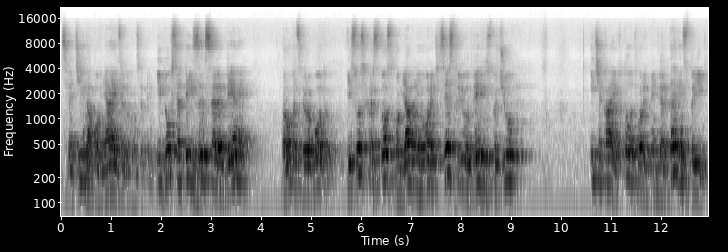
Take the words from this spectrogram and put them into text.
святі наповняються Духом Святим. І Дух Святий з середини робить свою роботу. Ісус Христос в об'явленні говорить, все стою у двері, стучу і чекаю, хто отворить мій двір, де він стоїть?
